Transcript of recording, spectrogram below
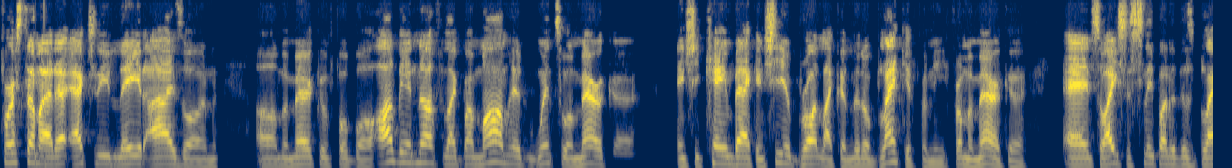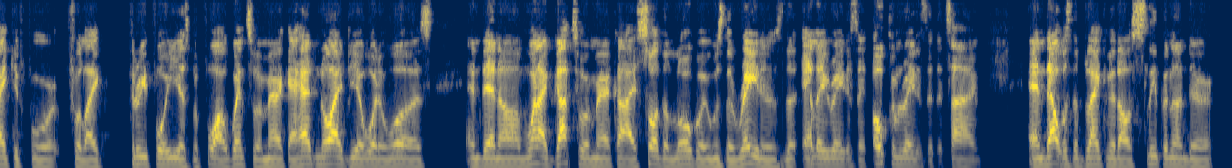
First time I'd actually laid eyes on um, American football. Oddly enough, like my mom had went to America and she came back and she had brought like a little blanket for me from America. And so I used to sleep under this blanket for for like three, four years before I went to America. I had no idea what it was. And then um, when I got to America, I saw the logo. It was the Raiders, the LA Raiders, and Oakland Raiders at the time. And that was the blanket that I was sleeping under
